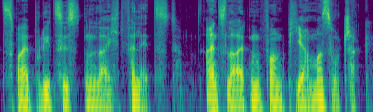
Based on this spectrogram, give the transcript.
zwei Polizisten leicht verletzt. Einzelheiten von Pia Masutschak.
